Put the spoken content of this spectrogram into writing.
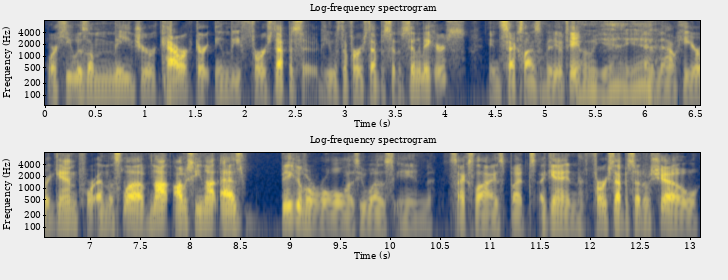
where he was a major character in the first episode. He was the first episode of Cinemakers in Sex Lies and Videotape. Oh yeah, yeah. and now here again for Endless Love. Not obviously not as big of a role as he was in Sex Lies, but again, first episode of a show,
